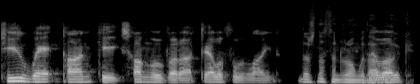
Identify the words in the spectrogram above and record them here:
two wet pancakes hung over a telephone line. There's nothing wrong with They that were- look.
